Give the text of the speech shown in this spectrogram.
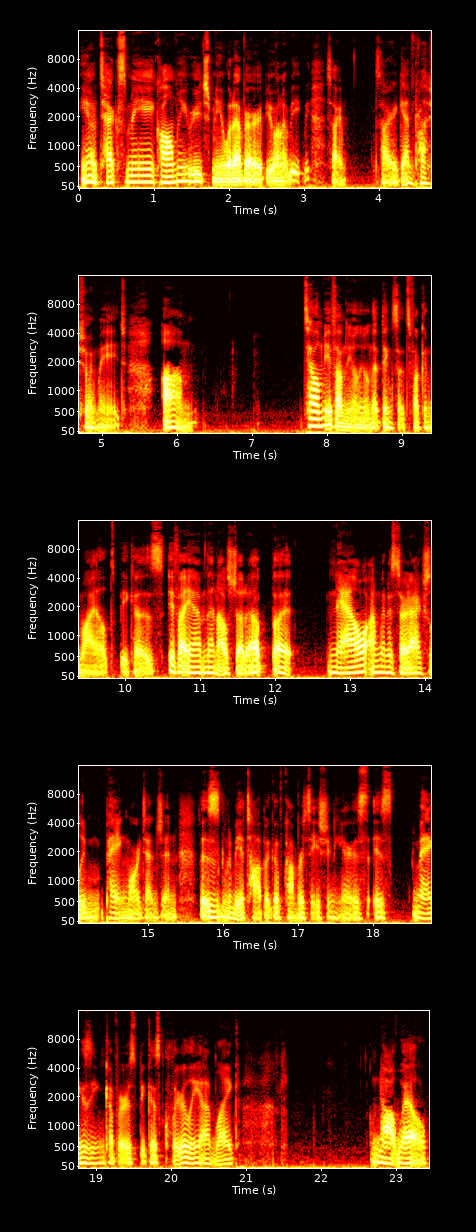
you know, text me, call me, reach me, whatever, if you want to me. Sorry, sorry again, probably showing my age. Um, tell me if I'm the only one that thinks that's fucking wild, because if I am, then I'll shut up. But now I'm going to start actually paying more attention. This is going to be a topic of conversation here is, is magazine covers, because clearly I'm like, not well.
